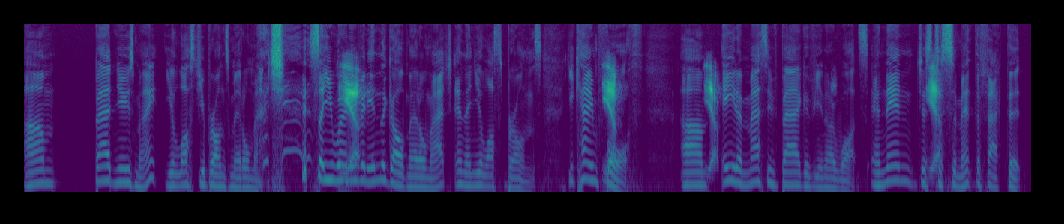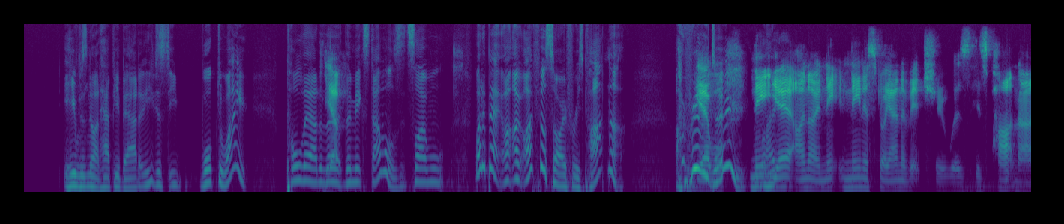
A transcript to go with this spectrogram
Um, bad news, mate. You lost your bronze medal match, so you weren't Yep. even in the gold medal match, and then you lost bronze. You came Yep. fourth. Um, Yep. eat a massive bag of you know what's, and then just to cement the fact that he was not happy about it, he just he walked away, pulled out of the, Yep. the mixed doubles. It's like, well, what about? I, I- feel sorry for his partner. I really Yeah, well, do. Ni- Like, yeah, I know. Ni- Nina Stojanovic, who was his partner,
